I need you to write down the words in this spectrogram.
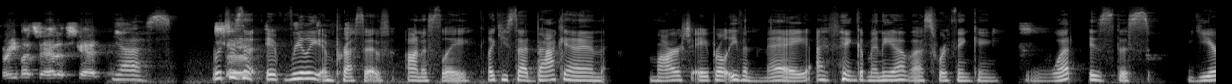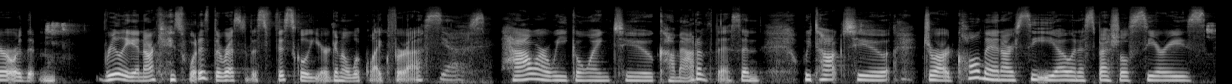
three months ahead of schedule. Yes, which so, is a, it really impressive, honestly. Like you said, back in March, April, even May, I think many of us were thinking, "What is this year?" Or that really, in our case, what is the rest of this fiscal year going to look like for us? Yes how are we going to come out of this? And we talked to Gerard Colman, our CEO, in a special series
